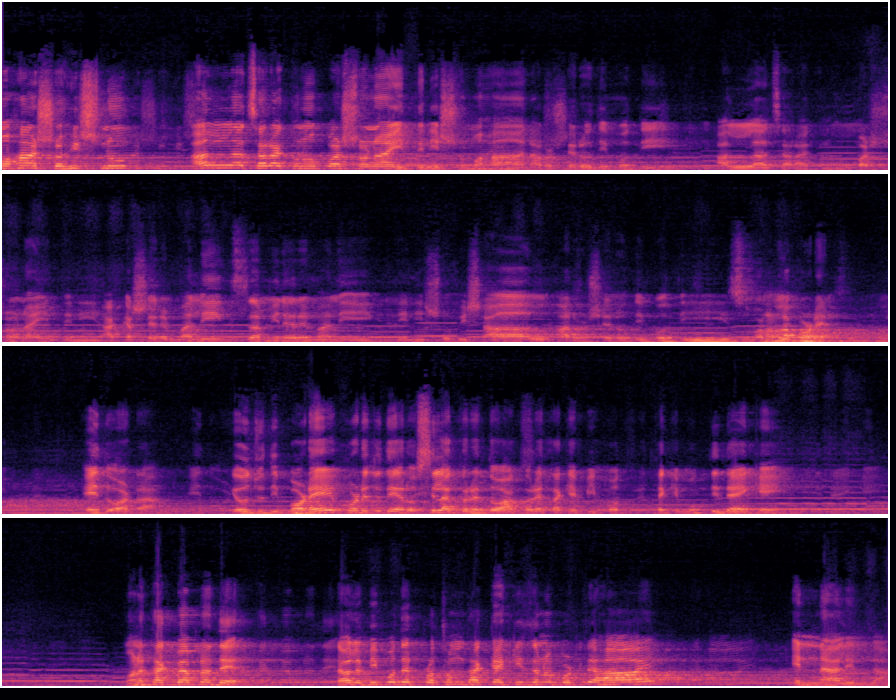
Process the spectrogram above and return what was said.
মহা সহিষ্ণু আল্লাহ ছাড়া কোনো উপাস্য নাই, তিনি সুমহান আরশের অধিপতি। আল্লাহ ছাড়া কোনো উপাস্য নাই, তিনি আকাশের মালিক, জমিনের মালিক, তিনি সুবিশাল আরশের অধিপতি। সুবহানাল্লাহ পড়েন। এই দোয়াটা কেউ যদি পড়ে পড়ে যদি এর ওসিলা করে, দোয়া করে, তাকে বিপদ থেকে মুক্তি দেয় কে? মনে থাকবে আপনাদের? তাহলে বিপদের প্রথম ধাক্কায় কি যেন পড়তে হয়? ইন্না আলিল্লাহ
